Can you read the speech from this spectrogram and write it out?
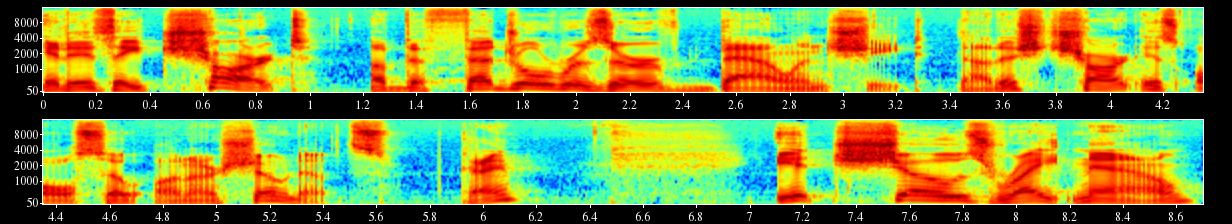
It is a chart of the Federal Reserve balance sheet. Now, this chart is also on our show notes. Okay. It shows right now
